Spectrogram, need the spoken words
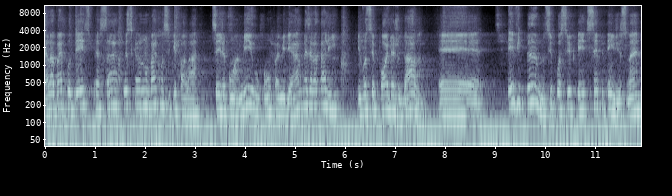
ela vai poder expressar coisas que ela não vai conseguir falar, seja com um amigo, com um familiar, mas ela está ali e você pode ajudá-la, é, evitando, se possível, que a gente sempre tem disso, né?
